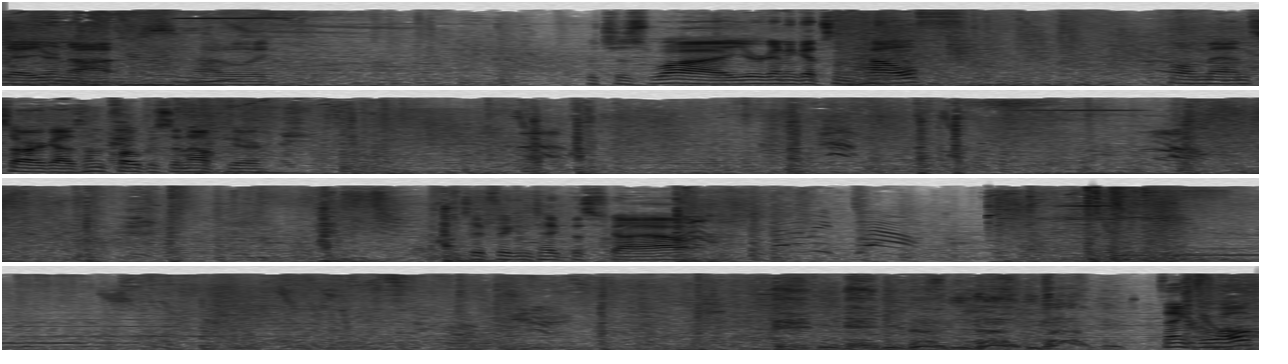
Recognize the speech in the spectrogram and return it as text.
Yeah, you're not, Natalie. Which is why you're gonna get some health. Oh man, sorry guys, I'm focusing up here. See if we can take this guy out. Thank you, Hulk.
